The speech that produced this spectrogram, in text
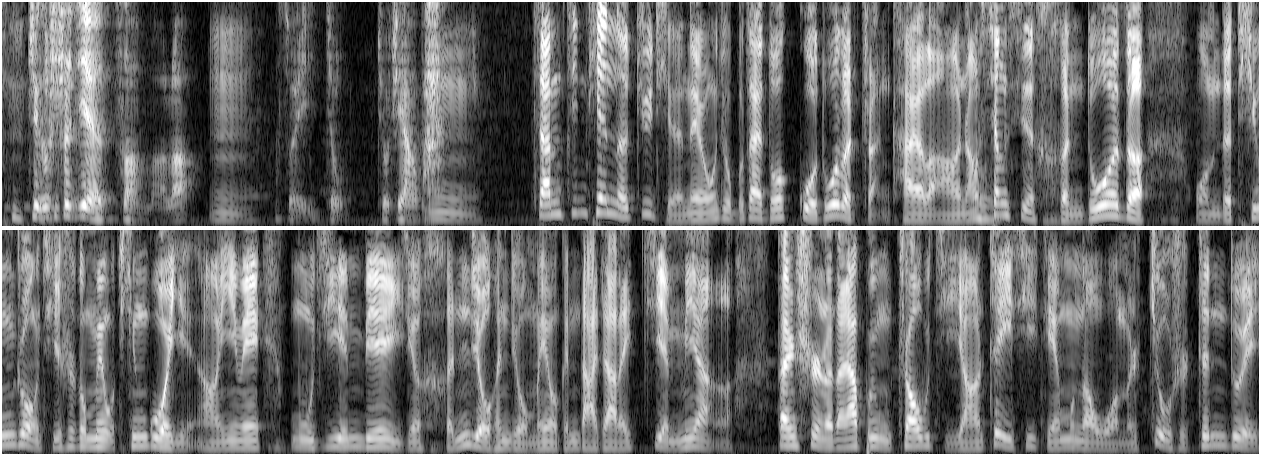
这个世界怎么了？嗯所以就就这样吧。嗯。咱们今天呢具体的内容就不再多过多的展开了啊，然后相信很多的我们的听众其实都没有听过瘾啊，因为目击 NBA 已经很久很久没有跟大家来见面了。但是呢，大家不用着急啊，这一期节目呢，我们就是针对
